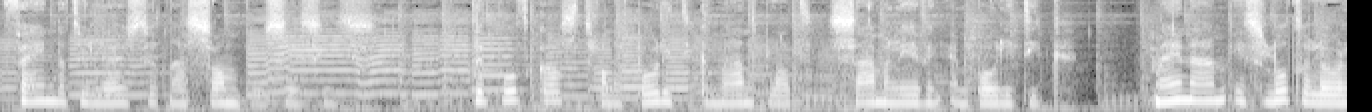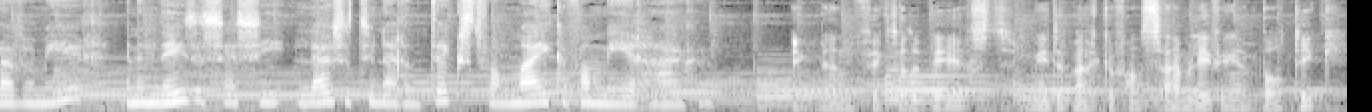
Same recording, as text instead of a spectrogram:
Fijn dat u luistert naar Sample Sessies, de podcast van het politieke maandblad Samenleving en Politiek. Mijn naam is Lotte Lola Vermeer en in deze sessie luistert u naar een tekst van Maaike van Meerhagen. Ik ben Victor de Beerst, medewerker van Samenleving en Politiek.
